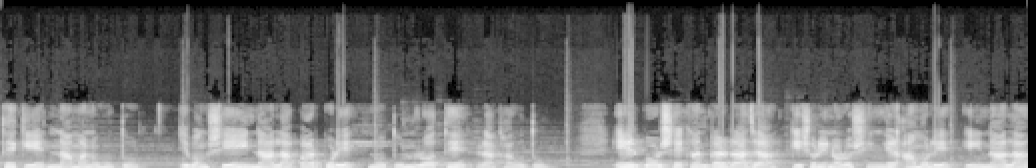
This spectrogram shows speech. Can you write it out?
থেকে নামানো হতো এবং সেই নালা পার করে নতুন রথে রাখা হতো। এরপর সেখানকার রাজা কেশরী নরসিংহের আমলে এই নালা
